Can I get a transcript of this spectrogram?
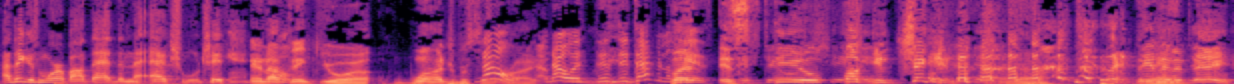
I think it's more about that than the actual chicken. And I think you are 100% No, right. no, it, it, it definitely But is. it's, still, fucking chicken. At the end of the day.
